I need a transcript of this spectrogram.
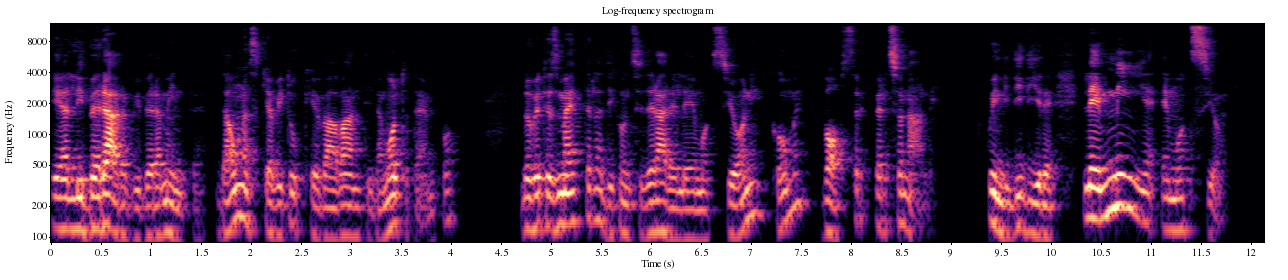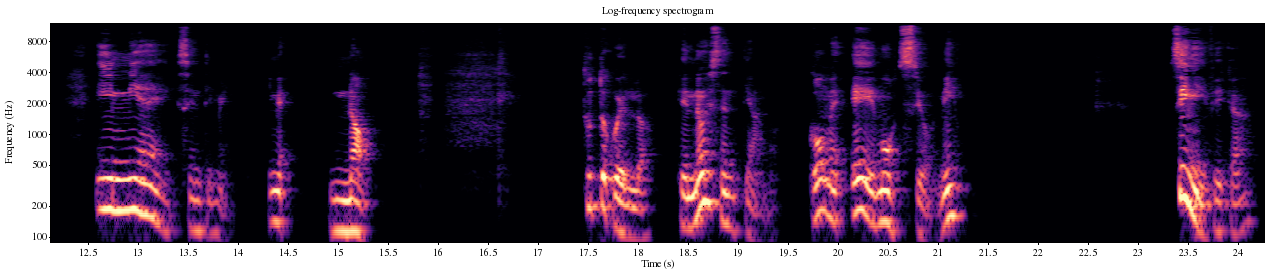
e a liberarvi veramente da una schiavitù che va avanti da molto tempo, dovete smetterla di considerare le emozioni come vostre personali. Quindi di dire le mie emozioni, i miei sentimenti, i miei... No. Tutto quello che noi sentiamo come emozioni significa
